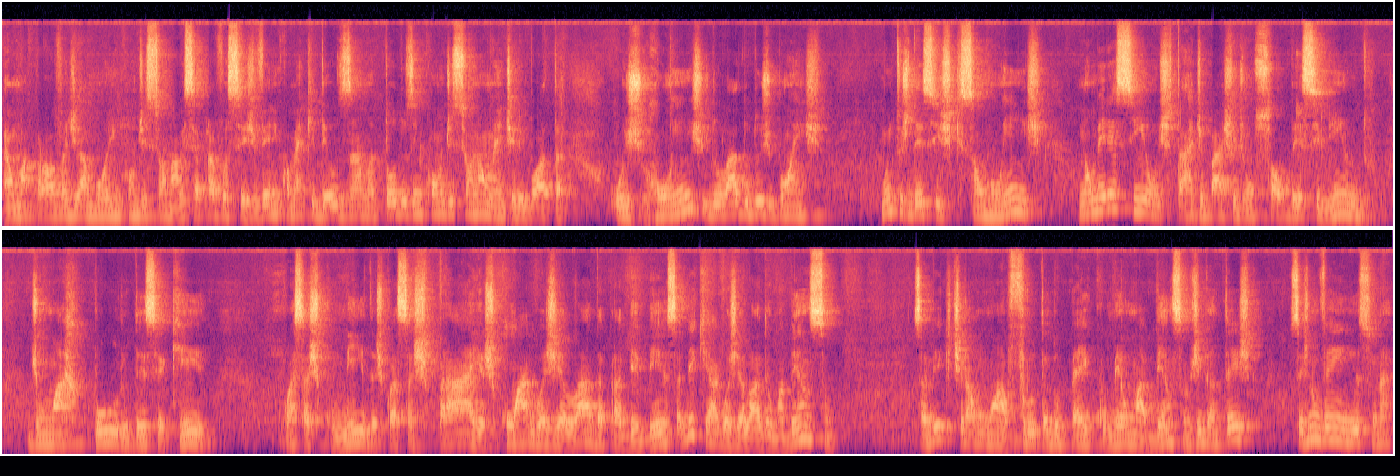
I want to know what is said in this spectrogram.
É uma prova de amor incondicional. Isso é para vocês verem como é que Deus ama todos incondicionalmente. Ele bota os ruins do lado dos bons. Muitos desses que são ruins não mereciam estar debaixo de um sol desse lindo, de um ar puro desse aqui, com essas comidas, com essas praias, com água gelada para beber. Sabia que água gelada é uma benção? Sabia que tirar uma fruta do pé e comer é uma benção gigantesca? Vocês não veem isso, né?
